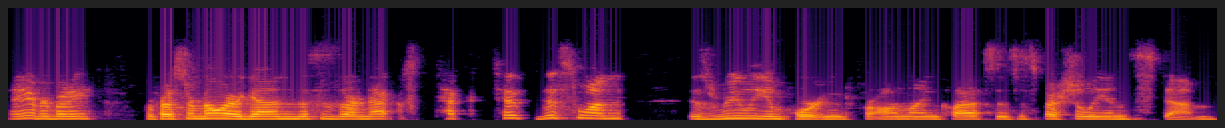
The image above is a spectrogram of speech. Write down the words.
Hey everybody, Professor Miller again. This is our next tech tip. This one is really important for online classes, especially in STEM,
